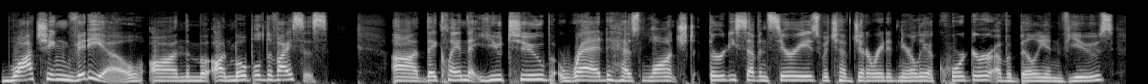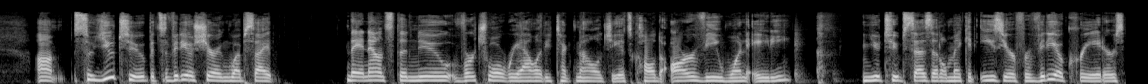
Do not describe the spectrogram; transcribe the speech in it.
watching video on the on mobile devices. Uh, they claim that YouTube Red has launched 37 series, which have generated nearly a quarter of a billion views. Um, so, YouTube, it's a video sharing website. They announced the new virtual reality technology. It's called RV180. YouTube says it'll make it easier for video creators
